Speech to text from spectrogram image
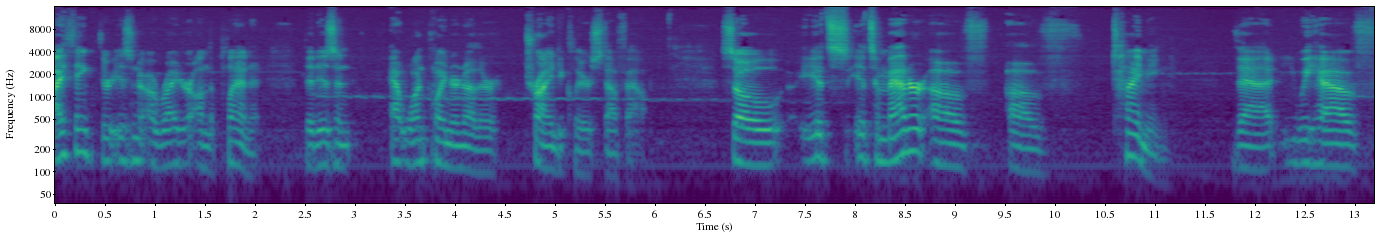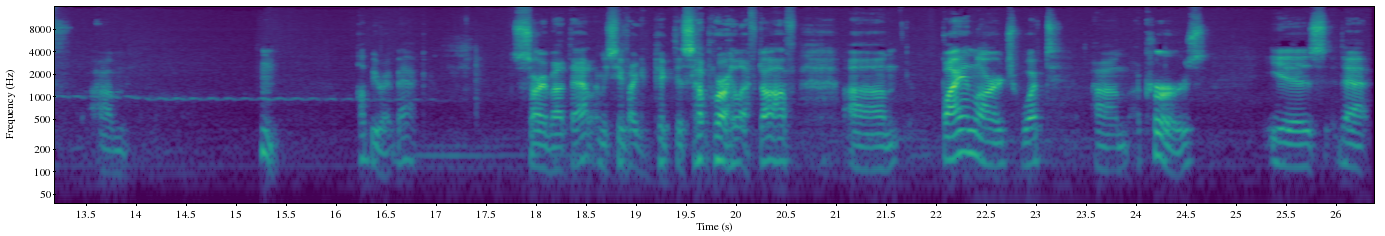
I think there isn't a writer on the planet that isn't at one point or another trying to clear stuff out. So it's it's a matter of of timing that we have. Um, I'll be right back. Sorry about that. Let me see if I can pick this up where I left off. Um, by and large, what um, occurs is that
